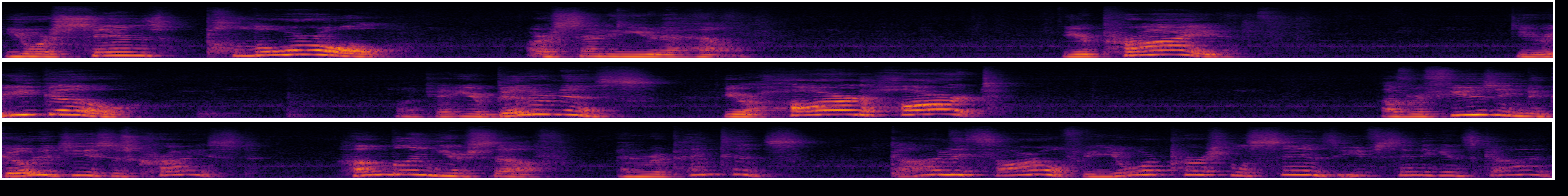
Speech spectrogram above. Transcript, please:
Your sins, plural, are sending you to hell. Your pride, your ego, okay, your bitterness, your hard heart of refusing to go to Jesus Christ, humbling yourself and repentance godly sorrow for your personal sins that you've sinned against God,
